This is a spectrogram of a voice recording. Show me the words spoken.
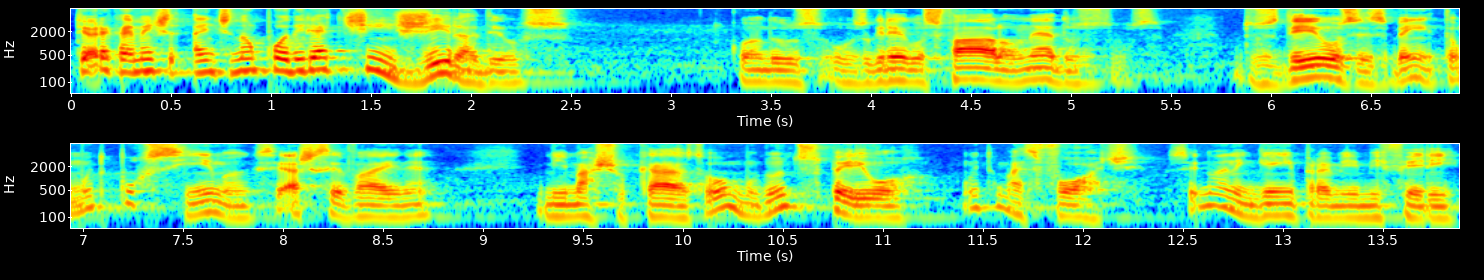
teoricamente, a gente não poderia atingir a Deus. Quando os, os gregos falam né, dos, dos, dos, deuses, bem, estão muito por cima. Você acha que você vai né, me machucar? Estou muito superior, muito mais forte. Você não é ninguém para me, me ferir.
